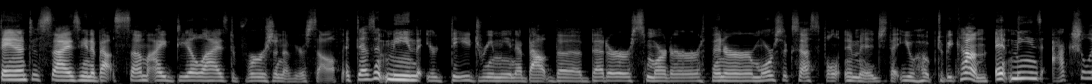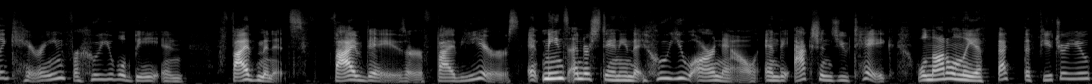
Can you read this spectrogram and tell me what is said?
fantasizing about some idealized version of yourself. It doesn't mean that you're daydreaming about the better, smarter, thinner, more successful image that you hope to become. It means actually caring for who you will be in five minutes, five days or five years. It means understanding that who you are now and the actions you take will not only affect the future you,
